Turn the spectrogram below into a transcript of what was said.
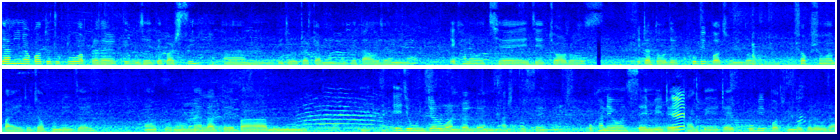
জানি না কতটুকু আপনাদেরকে বুঝাইতে পারছি ভিডিওটা কেমন হবে তাও জানি না। এখানে হচ্ছে এই যে চরস, এটা তো ওদের খুবই পছন্দ। সবসময় বাইরে যখনই যাই কোনো মেলাতে বা এই যে উইন্টার ওয়ান্ডারল্যান্ড আসতেছে, ওখানেও সেম এটাই থাকবে, এটাই খুবই পছন্দ করে ওরা।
